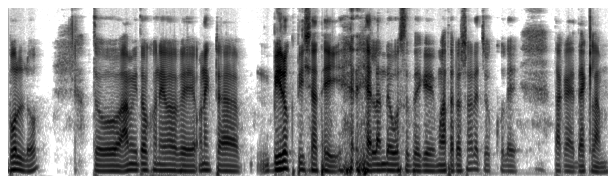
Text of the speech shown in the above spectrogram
বলল। তো আমি তখন এভাবে অনেকটা বিরক্তির সাথেই হেলান অবস্থা থেকে মাথাটা সরে চোখ খুলে তাকায় দেখলাম।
